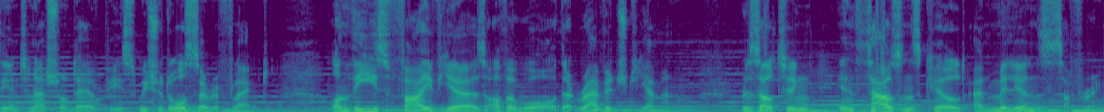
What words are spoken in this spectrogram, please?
the International Day of Peace, we should also reflect on these five years of a war that ravaged Yemen, resulting in thousands killed and millions suffering.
